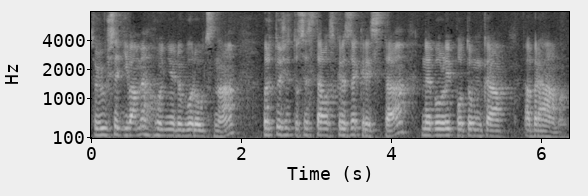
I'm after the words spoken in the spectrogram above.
což už se díváme hodně do budoucna, protože to se stalo skrze Krista, neboli potomka Abrahama.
